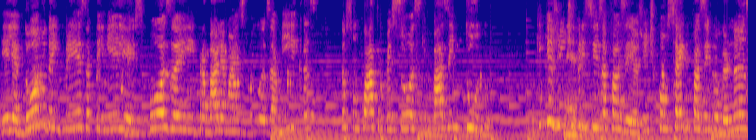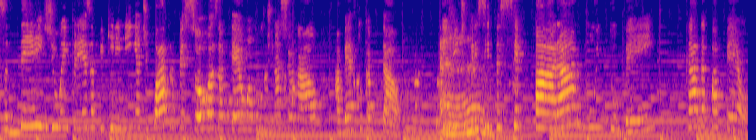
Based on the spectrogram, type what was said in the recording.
Ele é dono da empresa, tem ele a esposa e trabalha mais duas amigas. Então, são quatro pessoas que fazem tudo. O que, que a gente É. precisa fazer? A gente consegue fazer governança desde uma empresa pequenininha de quatro pessoas até uma multinacional aberto capital. O que a gente Ah. precisa separar muito bem cada papel,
